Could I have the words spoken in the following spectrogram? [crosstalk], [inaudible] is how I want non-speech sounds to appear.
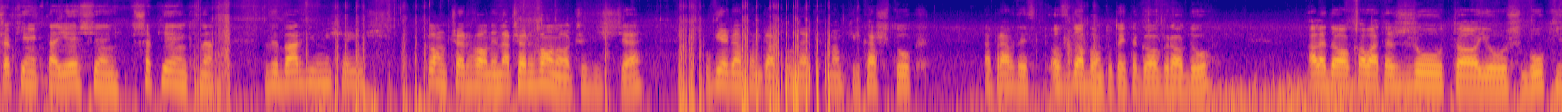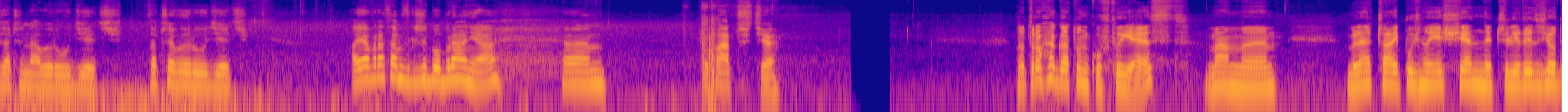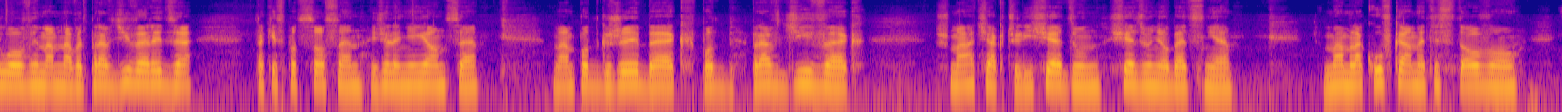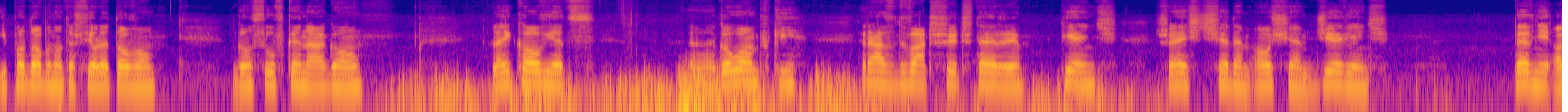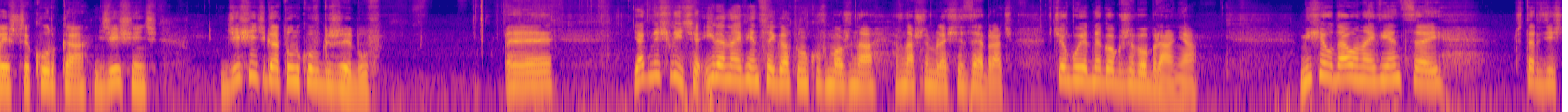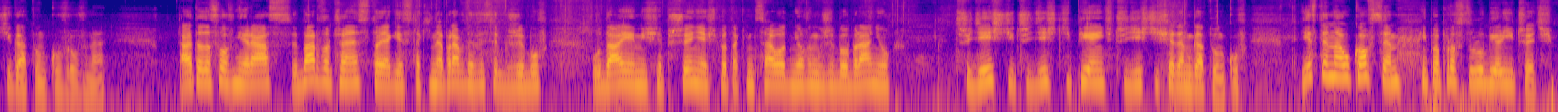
Przepiękna jesień, przepiękna. Wybarwił mi się już klon czerwony, na czerwono oczywiście. Uwielbiam ten gatunek, mam kilka sztuk. Naprawdę jest ozdobą tutaj tego ogrodu. Ale dookoła też żółto już, buki zaczynały rudzieć, zaczęły rudzieć. A ja wracam z grzybobrania. Em, popatrzcie. No trochę gatunków tu jest. Mam mleczaj późnojesienny, czyli rydz jodłowy. Mam nawet prawdziwe rydze, takie spod sosen, zieleniejące. Mam podgrzybek, pod prawdziwek, szmaciak, czyli siedzun, siedzuń obecnie. Mam lakówkę ametystową i podobno też fioletową, gąsówkę nagą, lejkowiec, e, gołąbki. Raz, dwa, trzy, cztery, pięć, sześć, siedem, osiem, dziewięć. Pewnie, o jeszcze kurka, dziesięć. Dziesięć gatunków grzybów. E, jak myślicie, ile najwięcej gatunków można w naszym lesie zebrać w ciągu jednego grzybobrania? Mi się udało najwięcej 40 gatunków równe. Ale to dosłownie raz. Bardzo często, jak jest taki naprawdę wysyp grzybów, udaje mi się przynieść po takim całodniowym grzybobraniu 30, 35, 37 gatunków. Jestem naukowcem i po prostu lubię liczyć.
